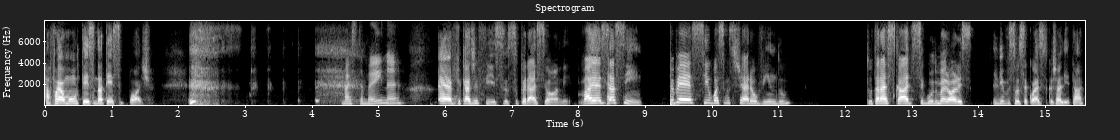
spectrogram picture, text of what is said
Rafael Montes ainda tem esse pódio. Mas também, né? É, fica difícil superar esse homem. Mas, é. assim, Pepe Silva, se você estiver ouvindo, tu tá na escala de segundo melhores livros sobre sequestro que eu já li, tá?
